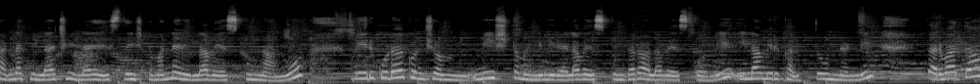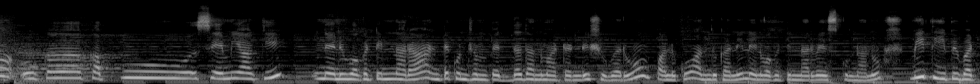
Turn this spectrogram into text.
కానీ నాకు ఇలాచి ఇలా వేస్తే ఇష్టమని నేను ఇలా వేసుకున్నాను. మీరు కూడా కొంచెం మీ ఇష్టం అండి మీరు ఎలా వేసుకుంటారో అలా వేసుకోండి. ఇలా మీరు కలుపుతూ ఉండండి. తర్వాత ఒక కప్పు సేమియాకి నేను ఒకటిన్నర అంటే కొంచెం పెద్దదనమాట అండి షుగరు పలుకు అందుకని నేను ఒకటిన్నర వేసుకున్నాను. మీ తీపి బట్టి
